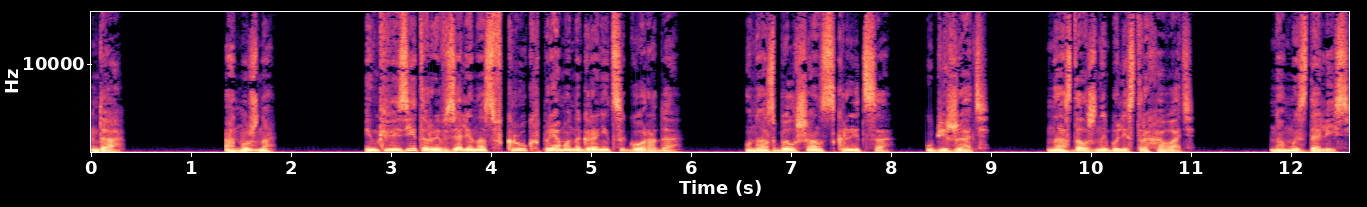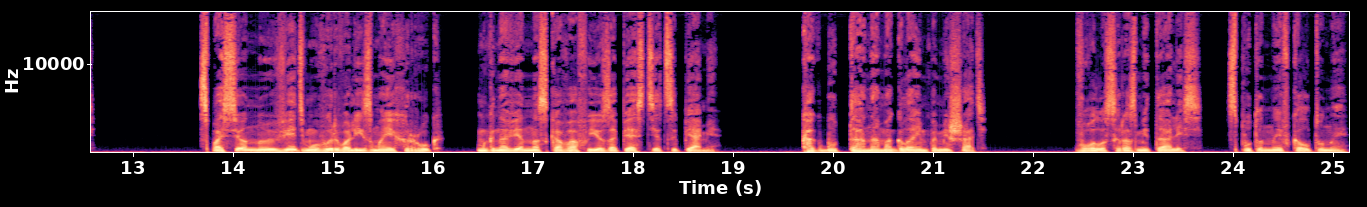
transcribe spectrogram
Да. А нужно? Инквизиторы взяли нас в круг прямо на границе города. У нас был шанс скрыться, убежать. Нас должны были страховать. Но мы сдались. Спасенную ведьму вырвали из моих рук, мгновенно сковав ее запястья цепями. Как будто она могла им помешать. Волосы разметались, спутанные в колтуны,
